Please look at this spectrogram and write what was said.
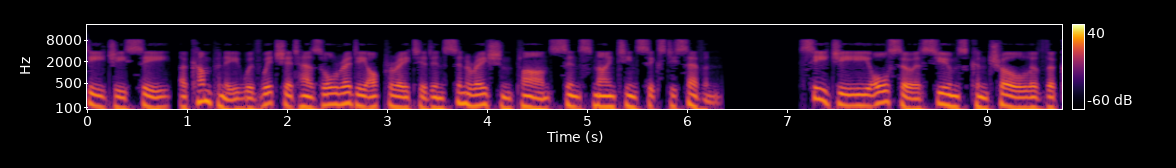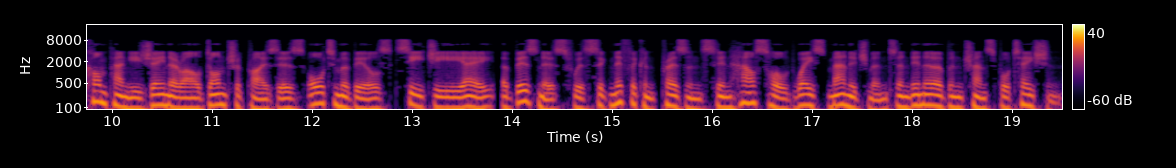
(CGC), a company with which it has already operated incineration plants since 1967. CGE also assumes control of the Compagnie Générale d'Entreprises Automobiles (CGEA), a business with significant presence in household waste management and in urban transportation.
